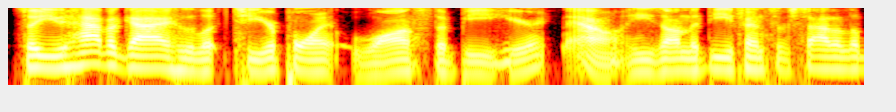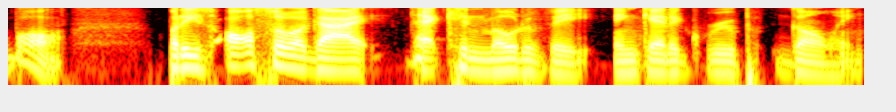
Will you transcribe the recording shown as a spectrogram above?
So you have a guy who, to your point, wants to be here. Now he's on the defensive side of the ball, but he's also a guy that can motivate and get a group going.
